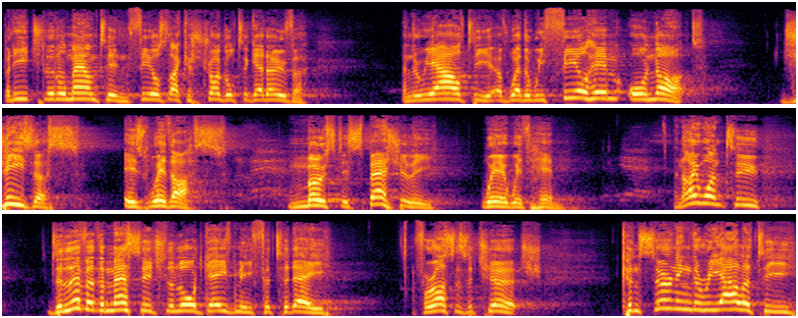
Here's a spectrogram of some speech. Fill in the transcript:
But each little mountain feels like a struggle to get over. And the reality of whether we feel Him or not, Jesus is with us. Most especially, we're with Him. And I want to deliver the message the Lord gave me for today, for us as a church, concerning the reality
